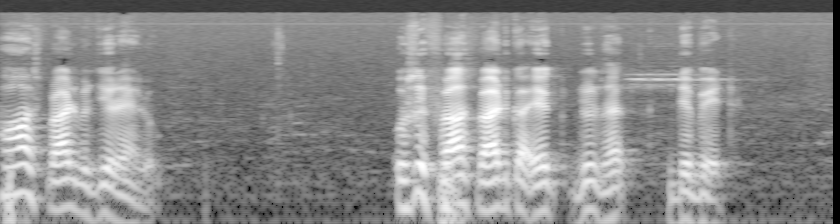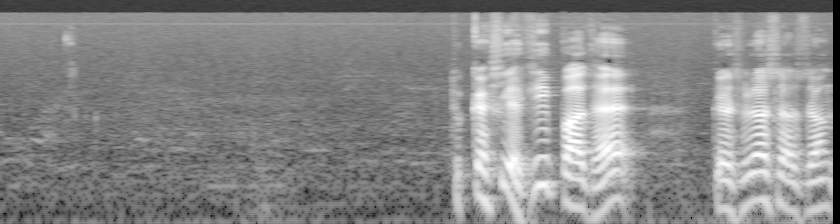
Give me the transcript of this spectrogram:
فاسٹ پرائڈ میں جی رہے ہیں لوگ اسی فاسٹ پرائڈ کا ایک جز ہے ڈبیٹ تو کیسی عجیب بات ہے کہ رسول اللہ صلی اللہ علیہ وسلم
